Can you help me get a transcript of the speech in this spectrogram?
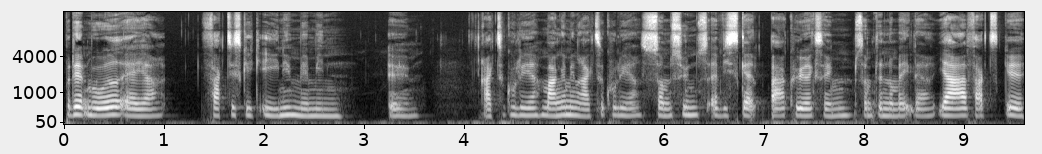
på den måde er jeg faktisk ikke enig med mine øh, rektorkolleger, mange af mine rektorkolleger, som synes, at vi skal bare køre eksamen, som det normalt er. Jeg er faktisk øh,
